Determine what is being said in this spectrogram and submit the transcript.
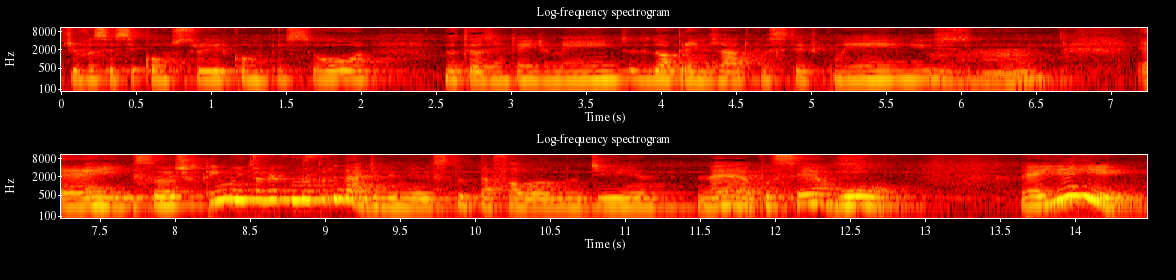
de você se construir como pessoa, dos teus entendimentos, do aprendizado que você teve com eles. É isso, eu acho que tem muito a ver com maturidade, Aline, isso que tu tá falando de, né, você errou. É, e aí?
